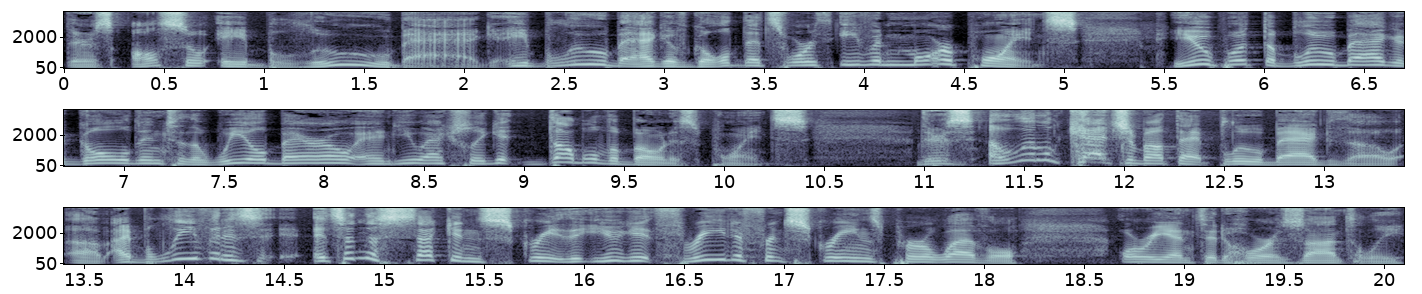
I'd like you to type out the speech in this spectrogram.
there's also a blue bag, a blue bag of gold that's worth even more points. You put the blue bag of gold into the wheelbarrow and you actually get double the bonus points. There's a little catch about that blue bag, though. Uh, I believe it is. It's in the second screen that you get three different screens per level, oriented horizontally.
